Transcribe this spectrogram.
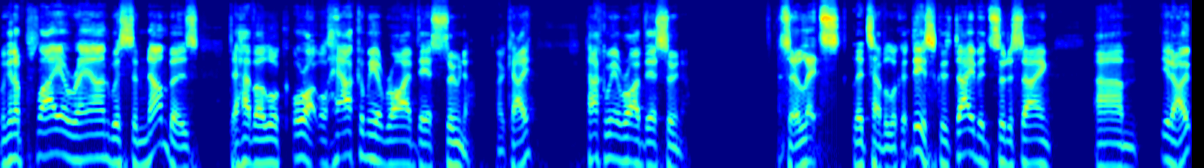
We're going to play around with some numbers to have a look. All right, well, how can we arrive there sooner? Okay, How can we arrive there sooner? So let's let's have a look at this because David's sort of saying, um, you know,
